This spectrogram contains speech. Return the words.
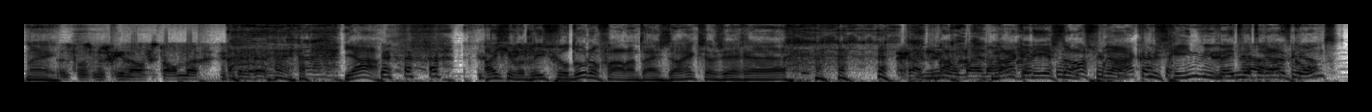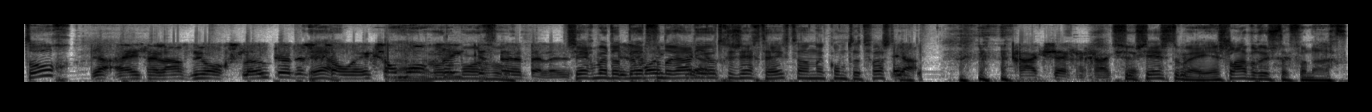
nee. Dus dat is misschien wel verstandig. ja, als je wat liefst wil doen op Valentijnsdag, ik zou zeggen... Ma maak een eerste afspraak misschien, wie weet wat eruit ja. komt, toch? Ja, hij is helaas nu al gesloten, dus Ja. ik zal, ik zal morgen zeker eh, bellen. Zeg maar dat Bert van de radio het gezegd heeft, dan eh, komt het vast Ja, ga ik zeggen, ga ik Succes ermee en slaap rustig vannacht.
